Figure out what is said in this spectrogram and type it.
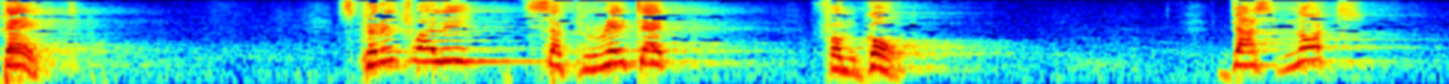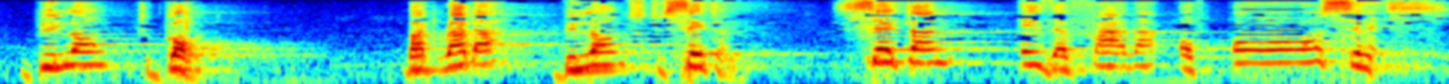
Dead. Spiritually separated from God. Does not belong to God, but rather belongs to Satan. Satan is the father of all sinners.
